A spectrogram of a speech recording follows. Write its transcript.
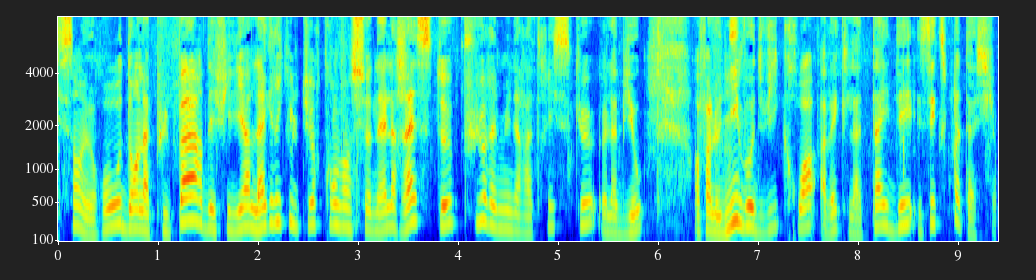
100 euros. Dans la plupart des filières, l'agriculture conventionnelle reste plus rémunératrice que la bio. Enfin, le niveau de vie croît avec la taille des exploitations.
